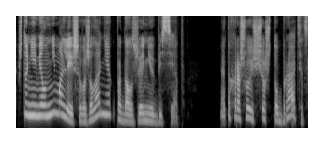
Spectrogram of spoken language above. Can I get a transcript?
что не имел ни малейшего желания к продолжению бесед. Это хорошо еще, что братец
